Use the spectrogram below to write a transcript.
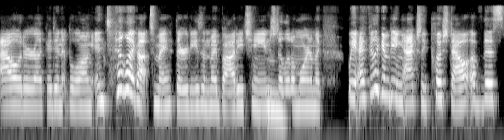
out or like I didn't belong until I got to my 30s and my body changed mm. a little more. And I'm like, wait, I feel like I'm being actually pushed out of this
